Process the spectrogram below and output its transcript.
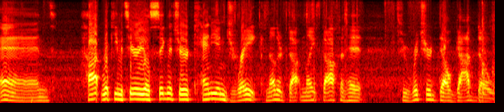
And hot rookie material signature Kenyon Drake. Another do nice Dolphin hit to Richard Delgado.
